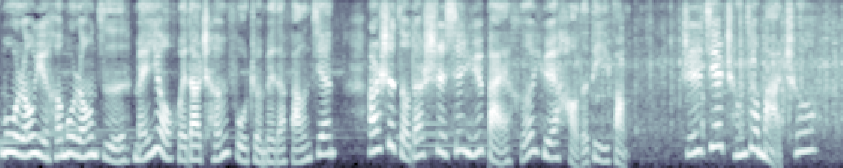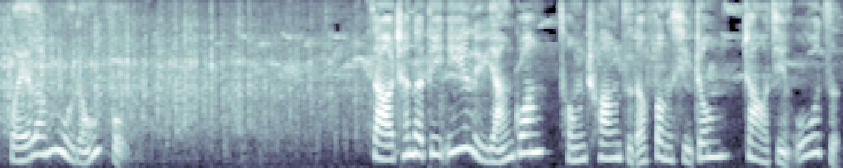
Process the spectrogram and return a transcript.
慕容羽和慕容子没有回到陈府准备的房间，而是走到事先与百合约好的地方，直接乘坐马车回了慕容府。早晨的第一缕阳光从窗子的缝隙中照进屋子。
